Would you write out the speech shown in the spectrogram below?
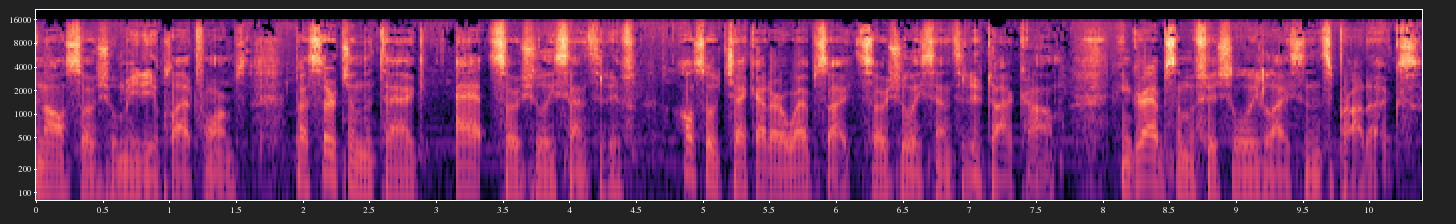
and all social media platforms by searching the tag at Socially Sensitive. Also, check out our website, sociallysensitive.com, and grab some officially licensed products.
